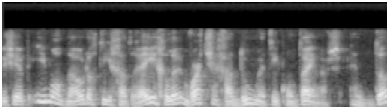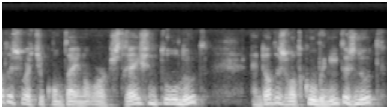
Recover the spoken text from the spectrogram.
Dus je hebt iemand nodig die gaat regelen wat je gaat doen met die containers. En dat is wat je container orchestration tool doet. En dat is wat Kubernetes doet.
